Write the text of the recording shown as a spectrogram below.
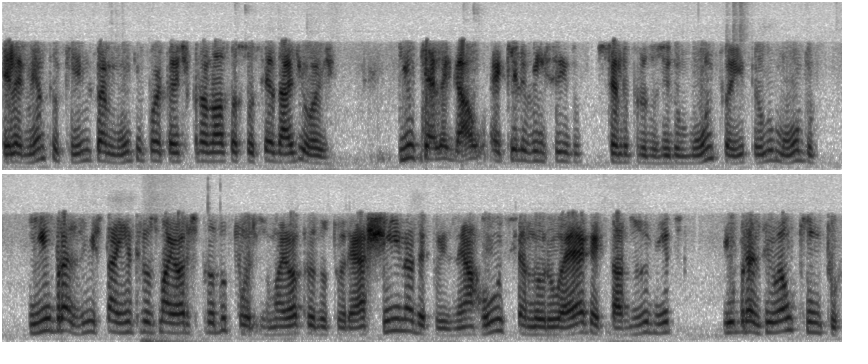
elemento químico é muito importante para a nossa sociedade hoje. E o que é legal é que ele vem sendo, sendo produzido muito aí pelo mundo e o Brasil está entre os maiores produtores. O maior produtor é a China, depois vem a Rússia, a Noruega, Estados Unidos, e o Brasil é o quinto.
